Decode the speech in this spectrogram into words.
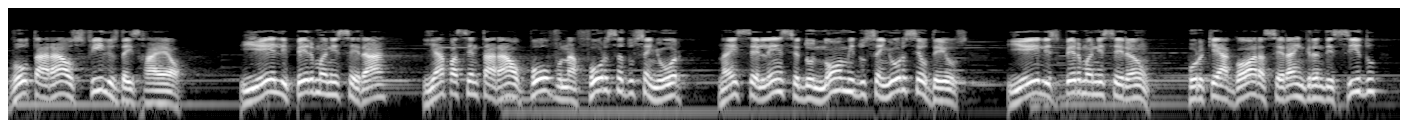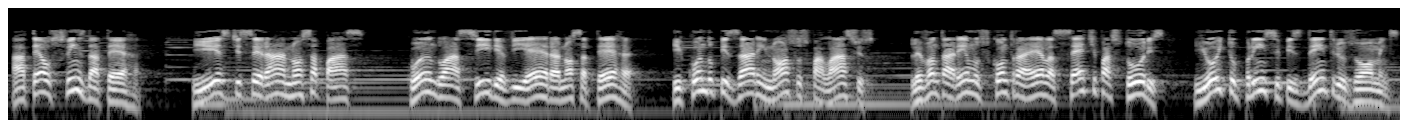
voltará aos filhos de Israel, e ele permanecerá e apacentará o povo na força do Senhor, na excelência do nome do Senhor seu Deus, e eles permanecerão, porque agora será engrandecido até os fins da terra. E este será a nossa paz. Quando a Assíria vier à nossa terra, e quando pisar em nossos palácios, levantaremos contra ela sete pastores e oito príncipes dentre os homens.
